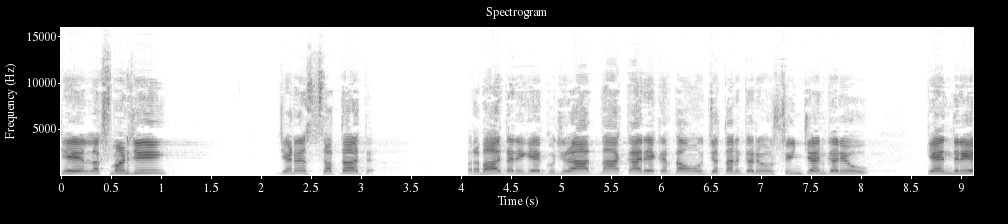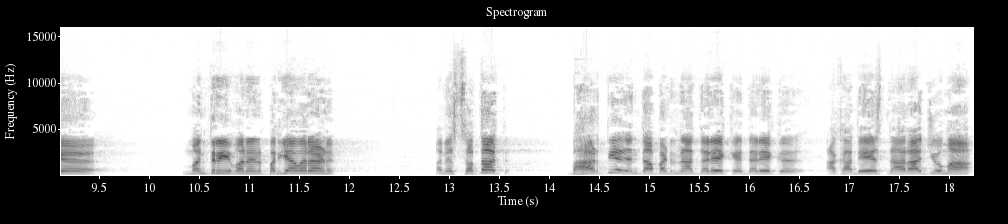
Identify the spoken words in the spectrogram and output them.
કે લક્ષ્મણજી, જેણે સતત પ્રભારી તરીકે ગુજરાતના કાર્યકર્તાઓનું જતન કર્યું, સિંચન કર્યું, કેન્દ્રીય મંત્રી વન અને પર્યાવરણ અને સતત ભારતીય જનતા પાર્ટીના દરેકે દરેક આખા દેશના રાજ્યોમાં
